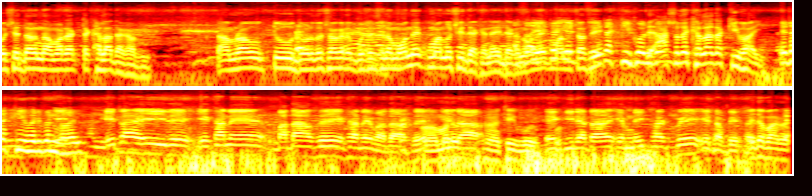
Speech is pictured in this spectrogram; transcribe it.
বসে দাঁড়ান আমার একটা খেলা দেখাবি। তা আমরাও একটু দৌড় সহকারে বসেছিলাম অনেক মানুষই দেখেন এই দেখেন আচ্ছা, অনেক মানুষ আছে। এটা কি করবেন? আসলে খেলাটা কি ভাই? এটা কি হরিবেন ভাই? এটা এই যে এখানে বাধা আছে এখানে বাধা আছে। মানে এটা হ্যাঁ ঠিক বল এই গিরাটা এমনিই থাকবে এটা এটা বাইরে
